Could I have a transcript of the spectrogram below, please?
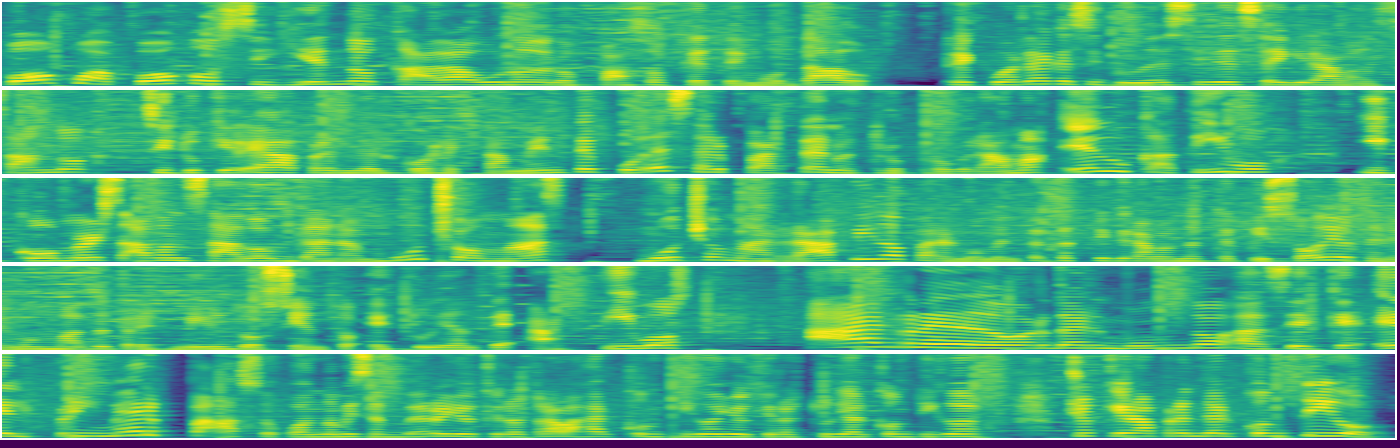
poco a poco siguiendo cada uno de los pasos que te hemos dado. Recuerda que si tú decides seguir avanzando, si tú quieres aprender correctamente, puedes ser parte de nuestro programa educativo e-commerce avanzado. Gana mucho más, mucho más rápido. Para el momento que estoy grabando este episodio, tenemos más de 3.200 estudiantes activos alrededor del mundo. Así es que el primer paso, cuando me dicen, Vero, yo quiero trabajar contigo, yo quiero estudiar contigo, yo quiero aprender contigo.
